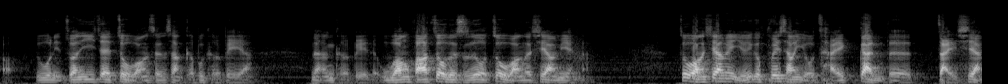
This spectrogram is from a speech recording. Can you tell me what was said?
啊，如果你专一在纣王身上，可不可悲啊？那很可悲的。武王伐纣的时候，纣王的下面呢，纣王下面有一个非常有才干的宰相，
